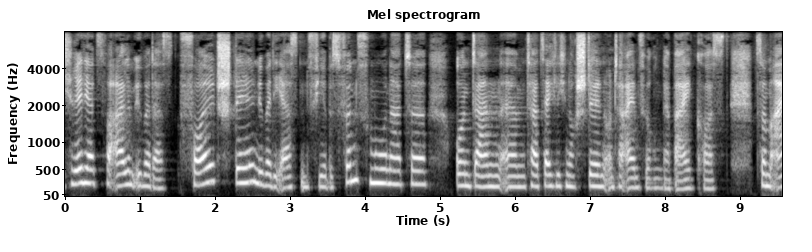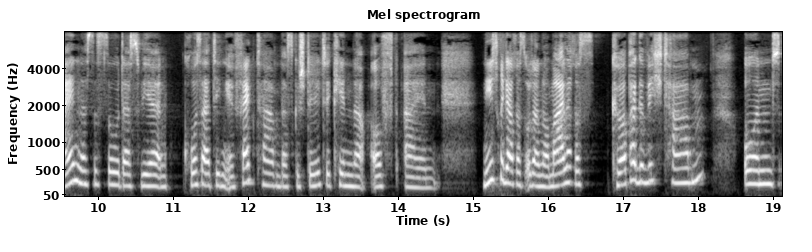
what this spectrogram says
Ich rede jetzt vor allem über das Vollstillen, über die ersten vier bis fünf Monate und dann ähm, tatsächlich noch Stillen unter Einführung der Beikost. Zum einen ist es so, dass wir einen großartigen Effekt haben, dass gestillte Kinder oft ein niedrigeres oder normaleres Körpergewicht haben und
